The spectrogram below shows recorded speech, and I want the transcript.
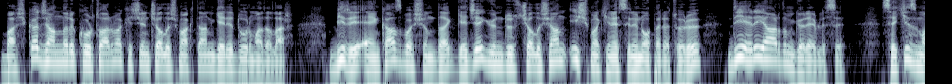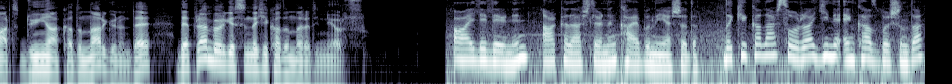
başka canları kurtarmak için çalışmaktan geri durmadılar. Biri enkaz başında gece gündüz çalışan iş makinesinin operatörü, diğeri yardım görevlisi. 8 Mart Dünya Kadınlar Günü'nde deprem bölgesindeki kadınları dinliyoruz ailelerinin, arkadaşlarının kaybını yaşadı. Dakikalar sonra yine enkaz başında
